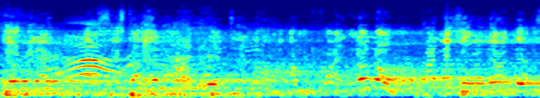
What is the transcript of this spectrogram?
they'll be like, "Ah, sister, hello, how are you?" I'm fine. No, no, fine is a lower level,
